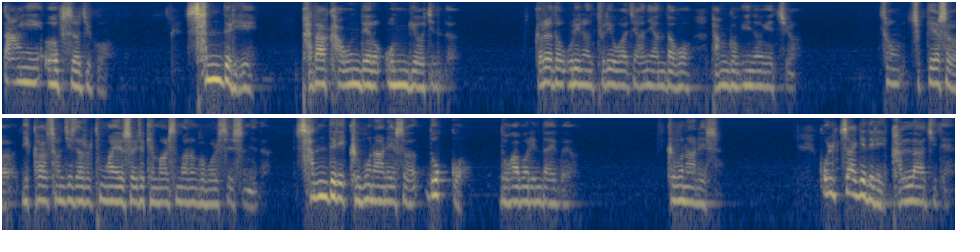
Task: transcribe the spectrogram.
땅이 없어지고 산들이 바다 가운데로 옮겨진다. 그래도 우리는 두려워하지 아니한다고 방금 인용했죠. 성, 주께서 미카 선지자를 통하여서 이렇게 말씀하는 거 볼 수 있습니다. 산들이 그분 안에서 녹고 녹아버린다 이거요. 그분 안에서. 꼴짜기들이 갈라지되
